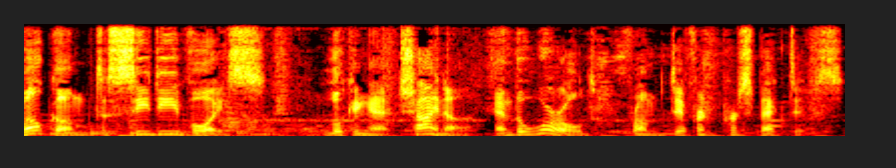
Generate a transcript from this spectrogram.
Welcome to CD Voice, looking at China and the world from different perspectives.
